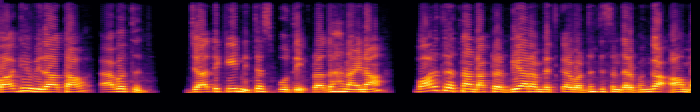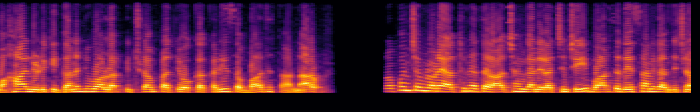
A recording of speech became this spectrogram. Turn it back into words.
భాగ్య విధాత యావత్ జాతికి నిత్యస్ఫూర్తి ప్రధాన భారతరత్న డాక్టర్ బిఆర్ అంబేద్కర్ వర్ధంతి సందర్భంగా ఆ మహానుడికి ఘన నివాళులు అర్పించడం ప్రతి ఒక్క కనీస బాధ్యత అన్నారు. ప్రపంచంలోనే అత్యున్నత రాజ్యాంగాన్ని రచించి భారతదేశానికి అందించిన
